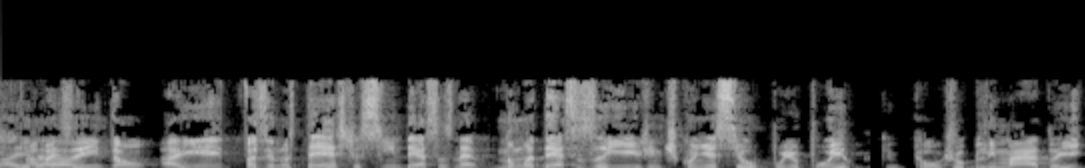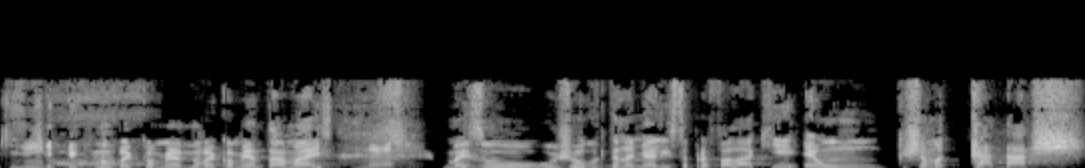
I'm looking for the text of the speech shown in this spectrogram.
Aí Ah, não. mas aí então, aí fazendo o teste assim dessas, né? Numa dessas aí a gente conheceu o Puyo Puyo, que, que é o jogo limado aí, que, que não, vai comer, não vai comentar mais. Né? Mas o, o jogo que tá na minha lista pra falar aqui é um que chama Kadash.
